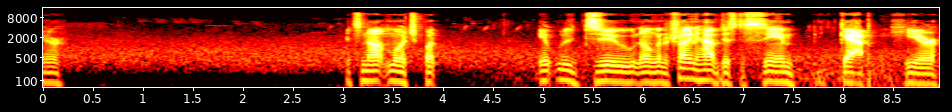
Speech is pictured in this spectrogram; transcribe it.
There. It's not much, but it will do. Now I'm going to try and have this the same gap here.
